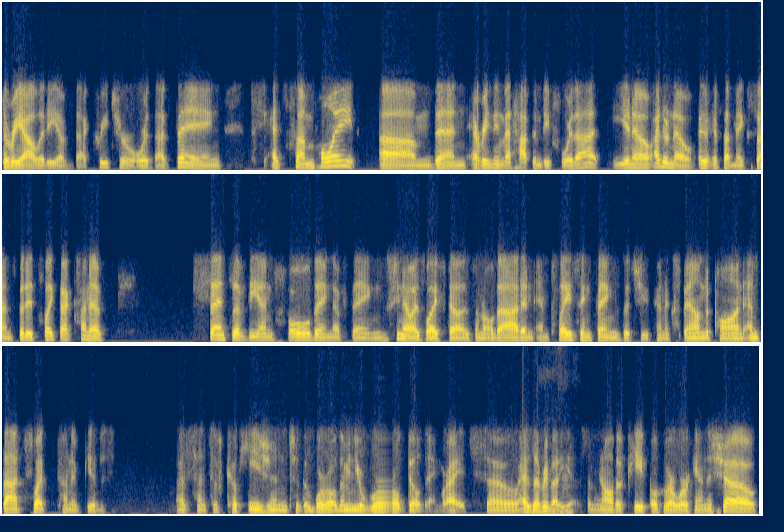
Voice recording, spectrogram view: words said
the reality of that creature or that thing at some point um, then everything that happened before that, you know, I don't know if that makes sense, but it's like that kind of sense of the unfolding of things, you know, as life does and all that, and, and placing things that you can expound upon. And that's what kind of gives a sense of cohesion to the world. I mean, you're world building, right? So, as everybody mm-hmm. is, I mean, all the people who are working on the show,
